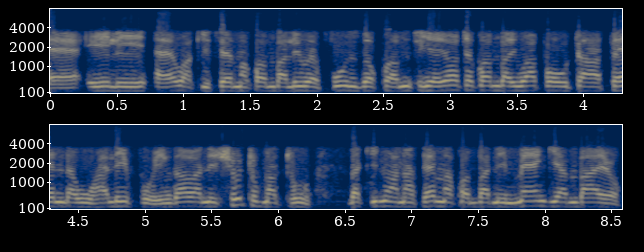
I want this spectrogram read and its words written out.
eh, ili eh, wakisema kwamba liwe funzo kwa mtu yeyote kwamba iwapo utatenda uhalifu, ingawa ni shutuma tu, lakini wanasema kwamba ni mengi ambayo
